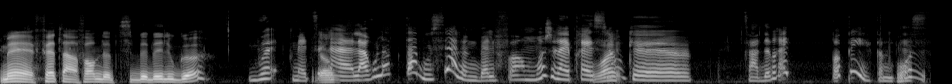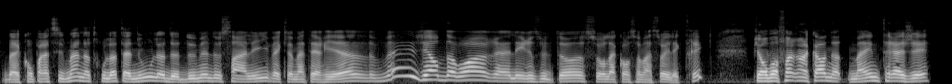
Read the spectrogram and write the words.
mais faite en forme de petit bébé louga. Oui, mais tu sais, la, la roulotte table aussi, elle a une belle forme. Moi, j'ai l'impression Ouais. que ça devrait être pas pire comme test. Ouais. Ben, comparativement à notre roulotte à nous là, de 2200 livres avec le matériel, ben, j'ai hâte de voir euh, les résultats sur la consommation électrique. Puis on va faire encore notre même trajet,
